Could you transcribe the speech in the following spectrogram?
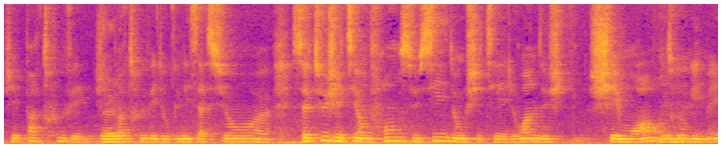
j'ai pas trouvé, j'ai pas trouvé d'organisation. Euh, surtout j'étais en France aussi, donc j'étais loin de chez moi, entre mhm. guillemets.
